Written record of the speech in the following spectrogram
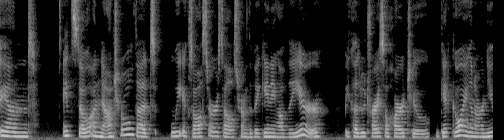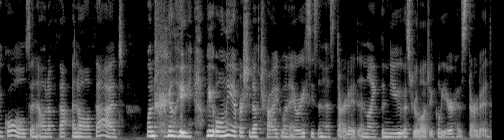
and it's so unnatural that we exhaust ourselves from the beginning of the year because we try so hard to get going on our new goals and out of that and all of that when really we only ever should have tried when Aries season has started and like the new astrological year has started.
